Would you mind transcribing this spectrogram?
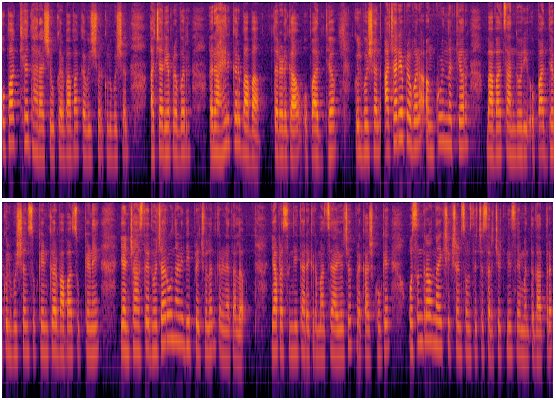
उपाख्य धाराशिवकर बाबा कवीश्वर कुलभूषण आचार्य प्रवर राहेरकर बाबा तरडगाव उपाध्य कुलभूषण आचार्य प्रवर अंकुळ अंकुळनकर बाबा चांदोरी उपाध्य कुलभूषण सुकेणकर बाबा सुकेणे यांच्या हस्ते ध्वजारोहण आणि दीप प्रज्वलन करण्यात आलं. या प्रसंगी कार्यक्रमाचे आयोजक प्रकाश घोगे वसंतराव नाईक शिक्षण संस्थेचे सरचिटणीस हेमंत दात्रक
